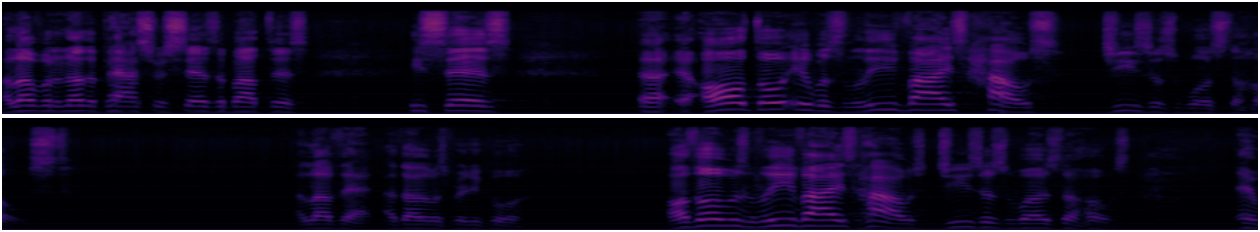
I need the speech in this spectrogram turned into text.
I love what another pastor says about this. He says, uh, although it was Levi's house, Jesus was the host. I love that. I thought it was pretty cool. Although it was Levi's house, Jesus was the host. And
